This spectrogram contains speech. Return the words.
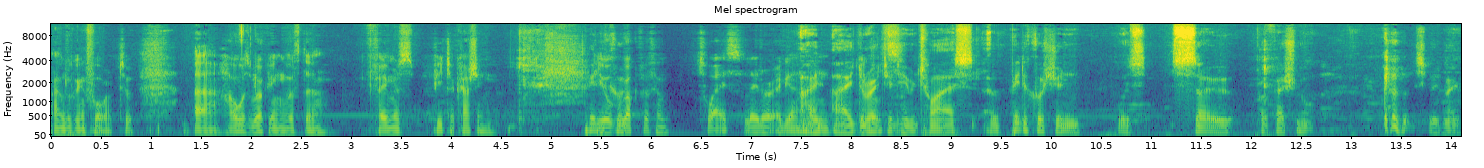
I'm looking forward to. Uh, how was working with the famous Peter Cushing? Peter you Cu- worked with him twice, later again. I, I directed him twice. Uh, Peter Cushing was so professional. Excuse me.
